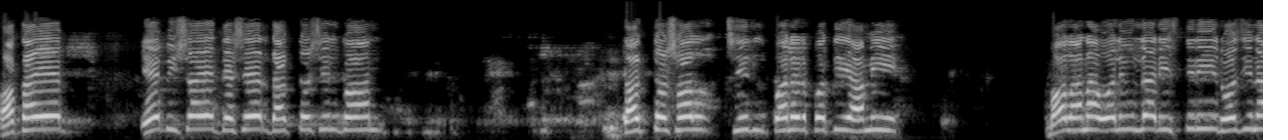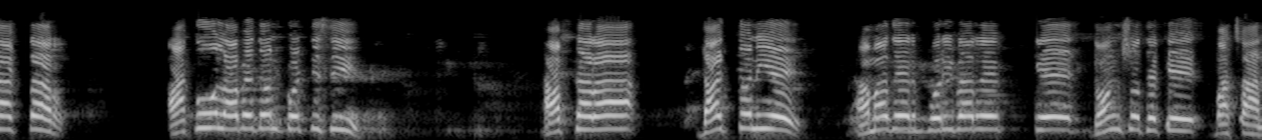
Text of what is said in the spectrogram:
অতএব এ বিষয়ে দেশের দায়িত্বশীলগণ, দায়িত্বশীলগণের প্রতি আমি মৌলানা অলিউল্লাহর স্ত্রী রোজিনা আক্তার আকুল আবেদন করতেছি। আপনারা দায়িত্ব নিয়ে আমাদের পরিবারকে ধ্বংস থেকে বাঁচান।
